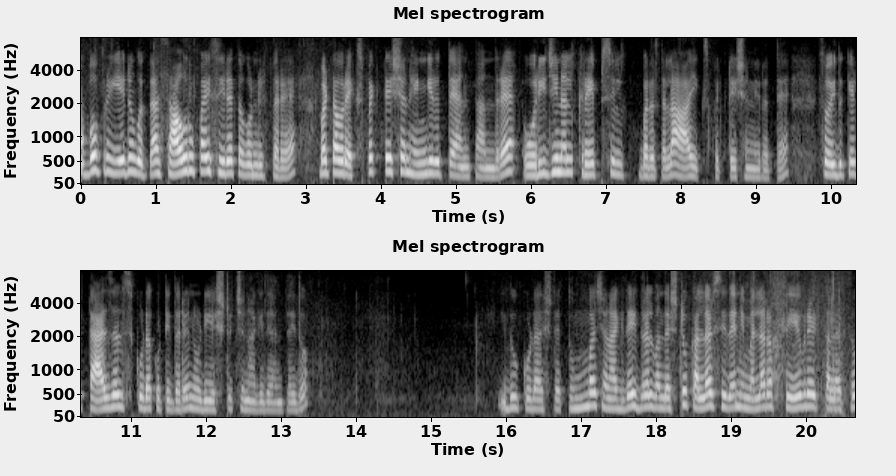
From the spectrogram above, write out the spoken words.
ಒಬ್ಬೊಬ್ರು ಏನು ಗೊತ್ತಾ? ಸಾವಿರ ರೂಪಾಯಿ ಸೀರೆ ತೊಗೊಂಡಿರ್ತಾರೆ. ಬಟ್ ಅವ್ರ ಎಕ್ಸ್ಪೆಕ್ಟೇಷನ್ ಹೆಂಗಿರುತ್ತೆ ಅಂತ ಅಂದರೆ ಒರಿಜಿನಲ್ ಕ್ರೇಪ್ ಸಿಲ್ಕ್ ಬರುತ್ತಲ್ಲ, ಆ ಎಕ್ಸ್ಪೆಕ್ಟೇಷನ್ ಇರುತ್ತೆ. ಸೊ ಇದಕ್ಕೆ ಟ್ಯಾಸಲ್ಸ್ ಕೂಡ ಕೊಟ್ಟಿದ್ದಾರೆ. ನೋಡಿ ಎಷ್ಟು ಚೆನ್ನಾಗಿದೆ ಅಂತ ಇದು. ಇದು ಕೂಡ ಅಷ್ಟೇ, ತುಂಬ ಚೆನ್ನಾಗಿದೆ. ಇದರಲ್ಲಿ ಒಂದಷ್ಟು ಕಲರ್ಸ್ ಇದೆ. ನಿಮ್ಮೆಲ್ಲರ ಫೇವ್ರೇಟ್ ಕಲರ್ಸು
